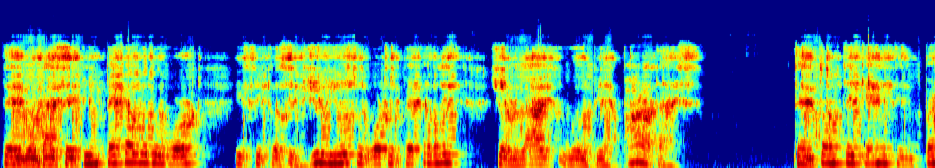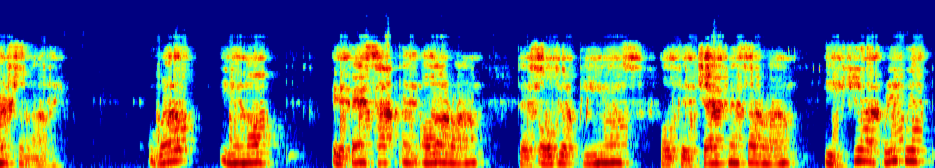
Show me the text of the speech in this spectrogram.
Then when I say be impeccable with the word, it's because if you use the word impeccably, your life will be a paradise. Then don't take anything personally. Well, you know, events happen all around. There's all the opinions, all the judgments around. If you agree with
